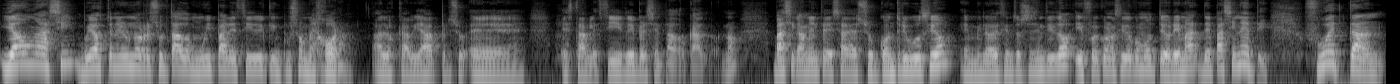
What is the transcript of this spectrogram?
y aún así voy a obtener unos resultados muy parecidos y que incluso mejoran a los que había eh, establecido y presentado Caldor. ¿no? Básicamente esa es su contribución en 1962 y fue conocido como teorema de Pasinetti. Fue tan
